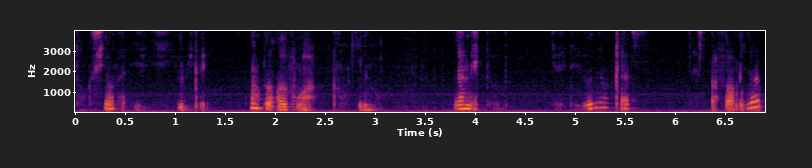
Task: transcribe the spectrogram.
Donc si on a des difficultés, on peut revoir tranquillement la méthode qui a été donnée en classe. N'est-ce pas formidable?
